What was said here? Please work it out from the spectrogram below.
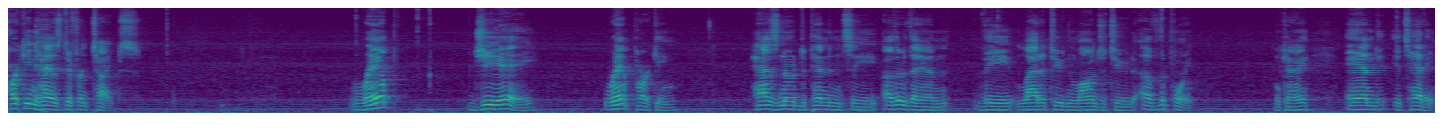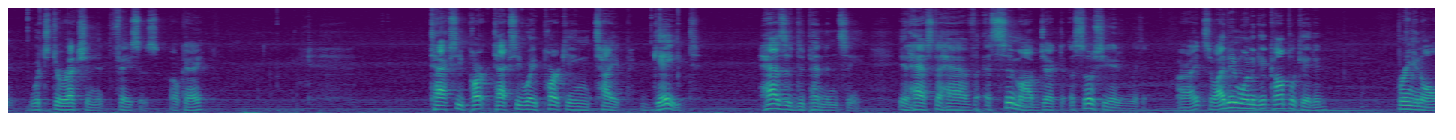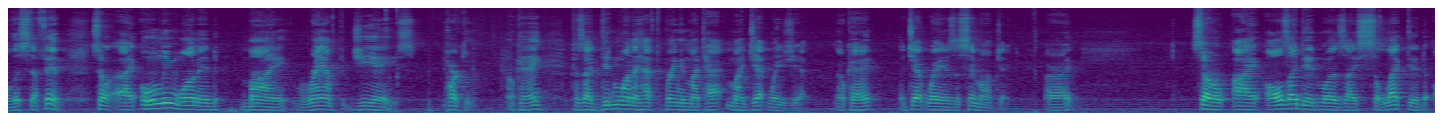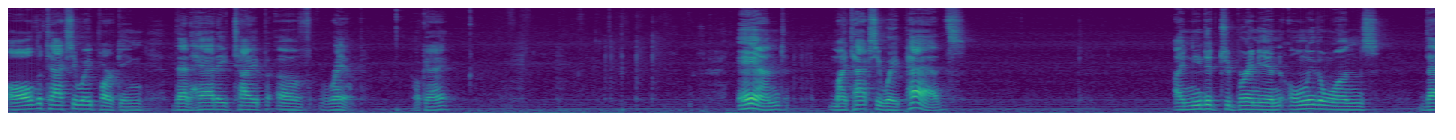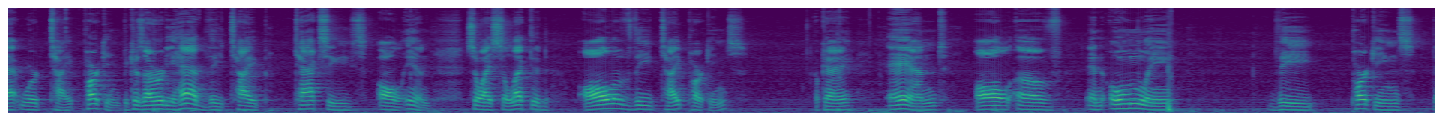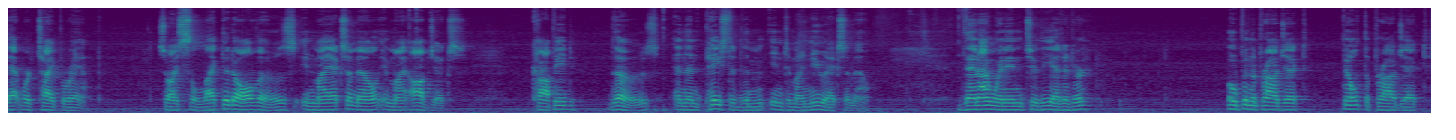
Parking has different types. Ramp GA, ramp parking, has no dependency other than the latitude and longitude of the point, okay, and its heading, which direction it faces, okay. Taxi park, taxiway parking type gate has a dependency. It has to have a sim object associated with it. All right, so I didn't want to get complicated bringing all this stuff in. So I only wanted my ramp GAs parking, okay? Because I didn't want to have to bring in my my jetways yet, okay? A jetway is a sim object, all right? So I alls I did was I selected all the taxiway parking that had a type of ramp, okay? And my taxiway paths I needed to bring in only the ones that were type parking because I already had the type taxis all in. So I selected all of the type parkings, okay, and all of and only the parkings that were type ramp. So I selected all those in my XML in my objects copied those, and then pasted them into my new XML. Then I went into the editor, opened the project, built the project,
